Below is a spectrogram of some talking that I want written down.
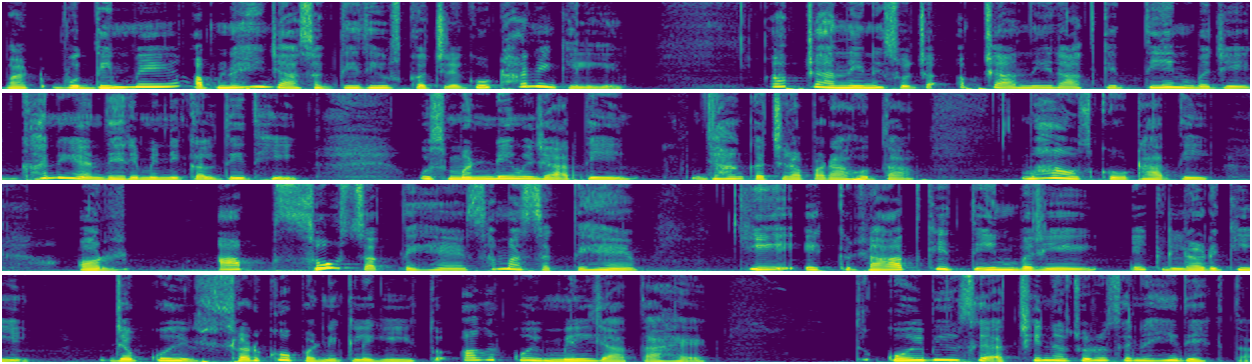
बट वो दिन में अब नहीं जा सकती थी उस कचरे को उठाने के लिए। अब चांदी ने सोचा, अब चांदी रात के तीन बजे घने अंधेरे में निकलती थी। उस मंडी में जाती, जहाँ कचरा पड़ा होता, वहाँ उसको उठाती। और आप सोच सकते हैं, समझ सकते हैं कि एक रात के तीन बजे एक लड़की जब कोई सड़कों पर निकलेगी तो अगर कोई मिल जाता है तो कोई भी उसे अच्छी नज़रों से नहीं देखता।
